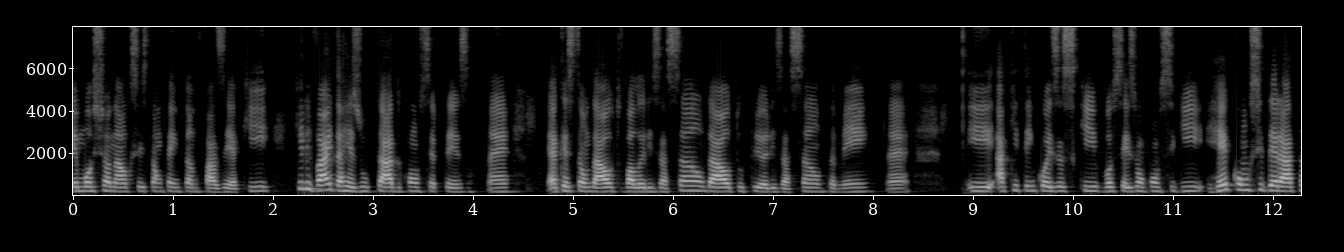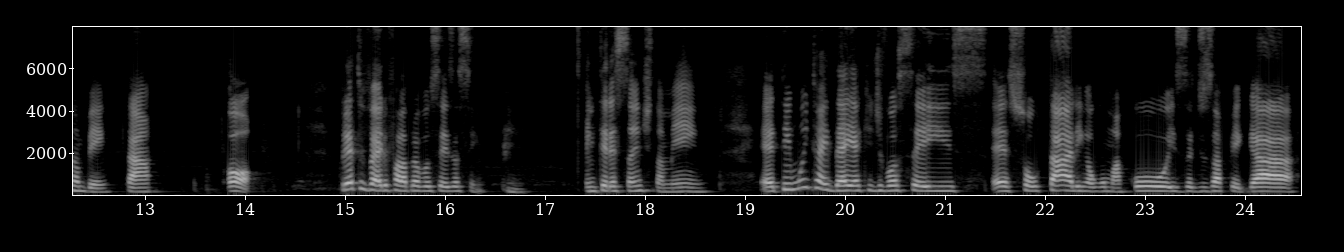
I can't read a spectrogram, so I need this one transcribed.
emocional que vocês estão tentando fazer aqui, que ele vai dar resultado com certeza, né? É a questão da autovalorização, da autopriorização também, né? E aqui tem coisas que vocês vão conseguir reconsiderar também, tá? Ó, Preto Velho fala para vocês assim. Interessante também. É, tem muita ideia aqui de vocês é, soltarem alguma coisa, desapegar,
